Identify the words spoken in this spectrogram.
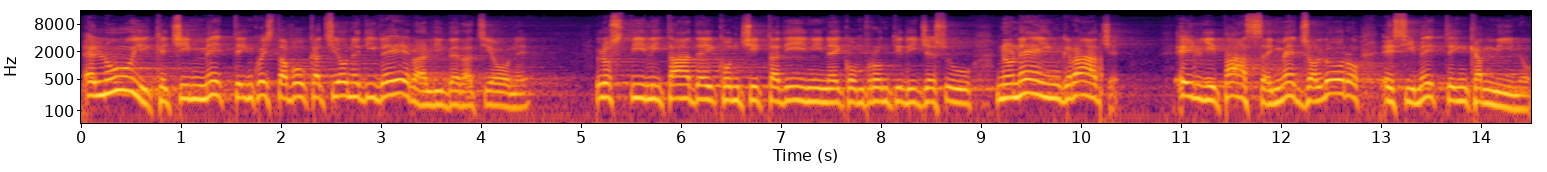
È Lui che ci mette in questa vocazione di vera liberazione. L'ostilità dei concittadini nei confronti di Gesù non è in grado Egli passa in mezzo a loro e si mette in cammino.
